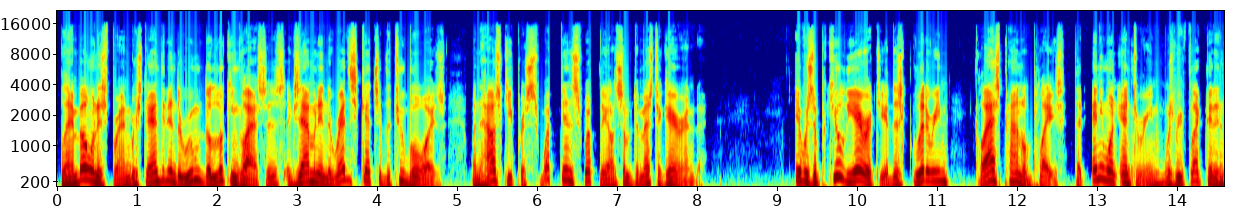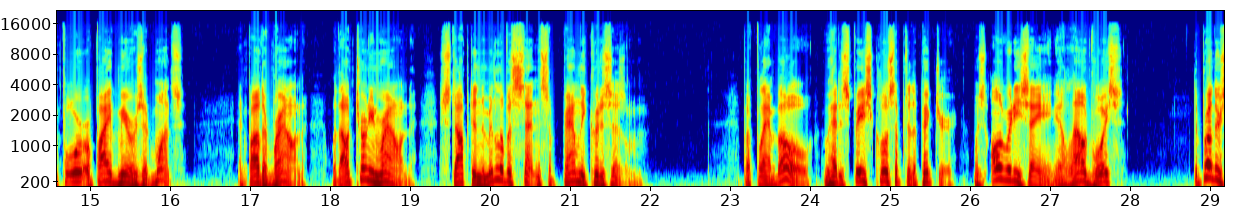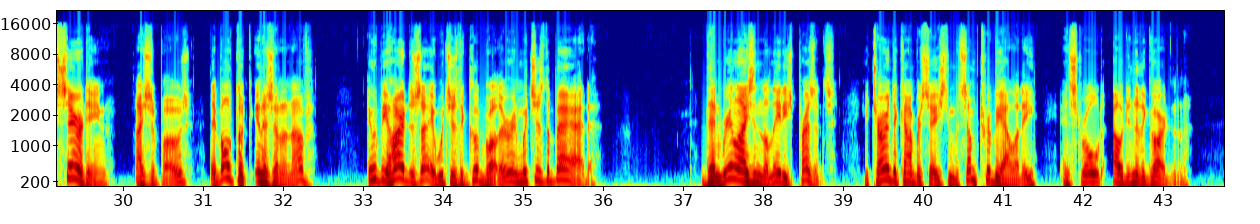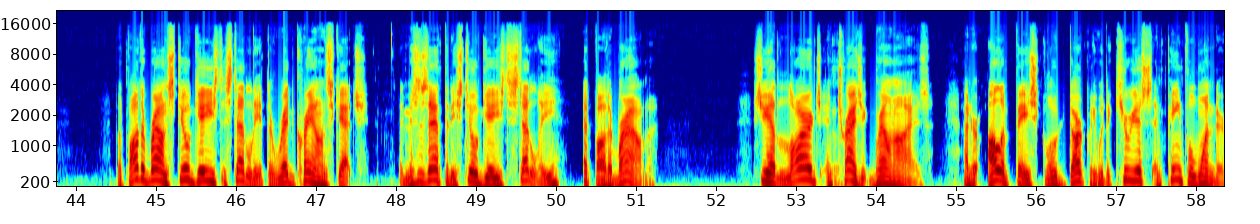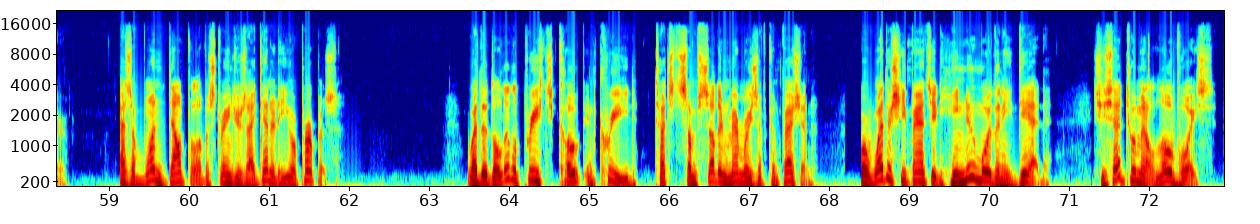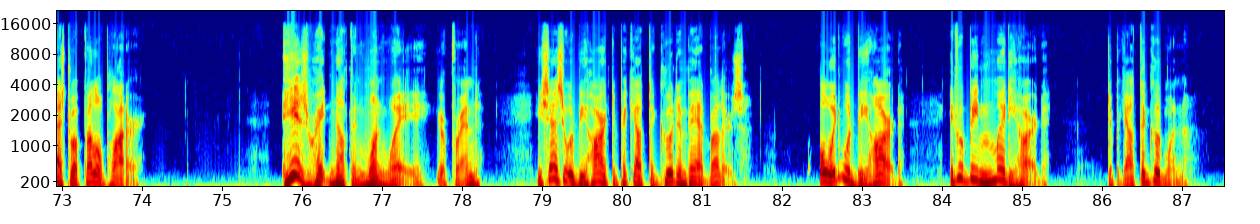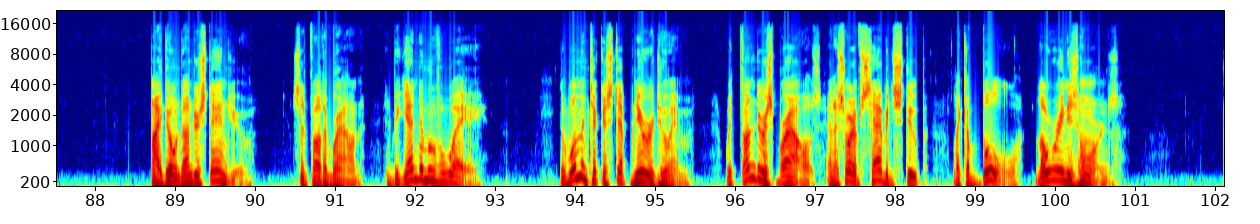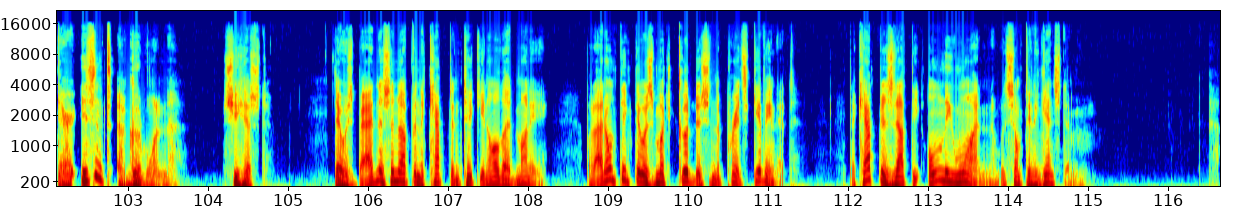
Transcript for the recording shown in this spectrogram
Flambeau and his friend were standing in the room of the looking glasses, examining the red sketch of the two boys, when the housekeeper swept in swiftly on some domestic errand. It was a peculiarity of this glittering, glass paneled place that anyone entering was reflected in four or five mirrors at once, and Father Brown, without turning round, stopped in the middle of a sentence of family criticism. But Flambeau, who had his face close up to the picture, was already saying in a loud voice, The brothers Saradine, I suppose. They both look innocent enough. It would be hard to say which is the good brother and which is the bad. Then, realizing the lady's presence, he turned the conversation with some triviality and strolled out into the garden. But Father Brown still gazed steadily at the red crayon sketch, and Mrs. Anthony still gazed steadily at Father Brown. She had large and tragic brown eyes, and her olive face glowed darkly with a curious and painful wonder, as of one doubtful of a stranger's identity or purpose. Whether the little priest's coat and creed touched some southern memories of confession, or whether she fancied he knew more than he did, she said to him in a low voice, as to a fellow plotter, He is right enough in one way, your friend. He says it would be hard to pick out the good and bad brothers. Oh, it would be hard. It would be mighty hard to pick out the good one. I don't understand you, said Father Brown, and began to move away. The woman took a step nearer to him, with thunderous brows and a sort of savage stoop, like a bull lowering his horns. There isn't a good one, she hissed. There was badness enough in the captain taking all that money, but I don't think there was much goodness in the prince giving it. The captain's not the only one with something against him.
